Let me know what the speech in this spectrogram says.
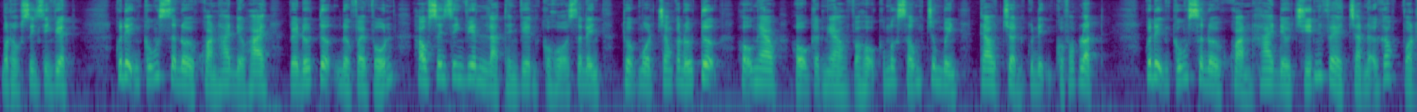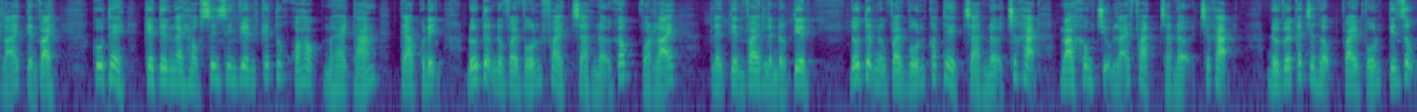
một học sinh sinh viên. Quyết định cũng sửa đổi khoản 2 điều 2 về đối tượng được vay vốn, học sinh sinh viên là thành viên của hộ gia đình thuộc một trong các đối tượng hộ nghèo, hộ cận nghèo và hộ có mức sống trung bình theo chuẩn quy định của pháp luật. Quyết định cũng sửa đổi khoản 2 điều 9 về trả nợ gốc và lãi tiền vay. Cụ thể, kể từ ngày học sinh sinh viên kết thúc khóa học 12 tháng, theo quy định, đối tượng được vay vốn phải trả nợ gốc và lãi là tiền vay lần đầu tiên. Đối tượng được vay vốn có thể trả nợ trước hạn mà không chịu lãi phạt trả nợ trước hạn đối với các trường hợp vay vốn tín dụng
